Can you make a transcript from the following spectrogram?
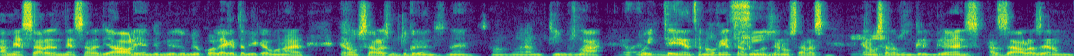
a minha, sala, a minha sala de aula e do meu, do meu colega também, Carbonara, eram salas muito grandes, né? Então, Eram, tínhamos lá 80, 90 Sim. alunos, eram salas, eram Uhum. salas gr- grandes, as aulas eram,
